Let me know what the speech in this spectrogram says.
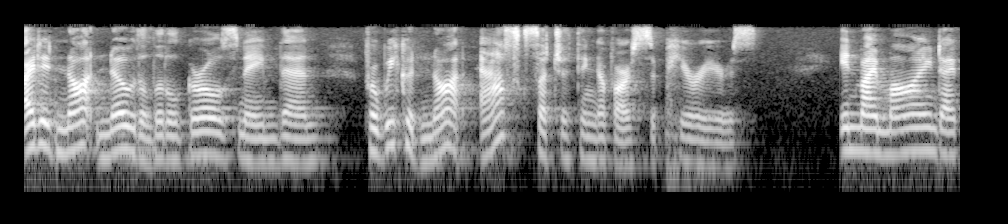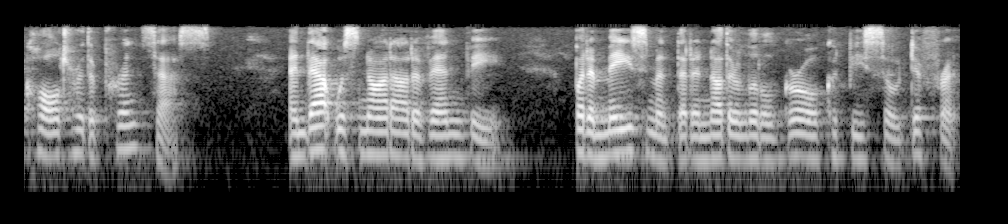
I did not know the little girl's name then, for we could not ask such a thing of our superiors. In my mind, I called her the princess, and that was not out of envy but amazement that another little girl could be so different.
